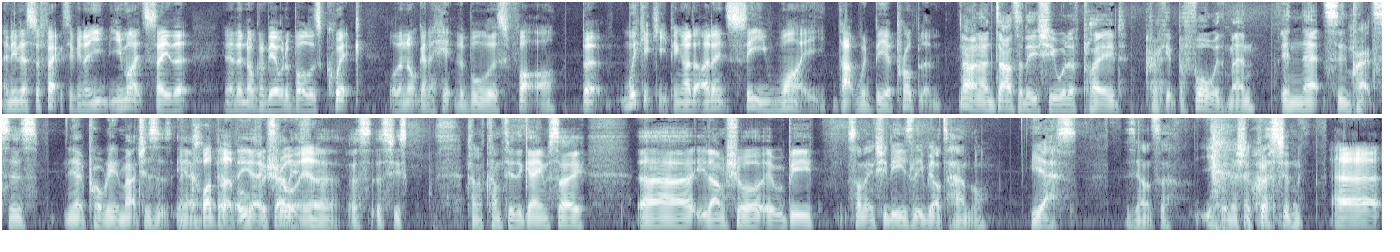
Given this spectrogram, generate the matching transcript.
any less effective. You know, you, you might say that you know they're not going to be able to bowl as quick, or they're not going to hit the ball as far. But wicket keeping, I, d- I don't see why that would be a problem. No, and undoubtedly she would have played cricket before with men in nets, in practices, you know, probably in matches at you know, club uh, level, for exactly, sure, yeah. for- as, as she's kind of come through the game. So, uh, you know, I'm sure it would be something she'd easily be able to handle. Yes, is the answer. The initial question. Uh,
